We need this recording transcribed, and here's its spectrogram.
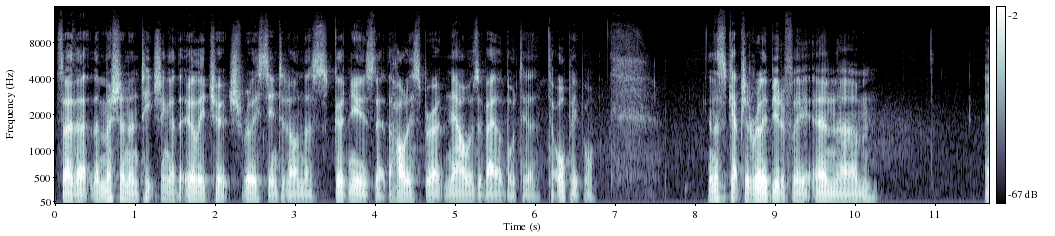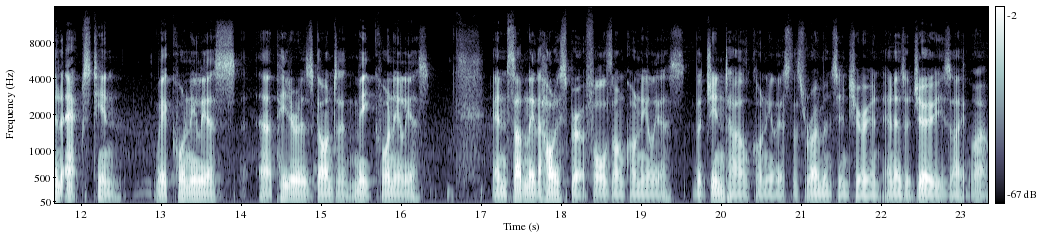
So the, the mission and teaching of the early church really centered on this good news that the Holy Spirit now was available to, to all people. And this is captured really beautifully in, um, in Acts 10, where Cornelius, uh, Peter has gone to meet Cornelius. And suddenly the Holy Spirit falls on Cornelius, the Gentile Cornelius, this Roman centurion. And as a Jew, he's like, wow,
